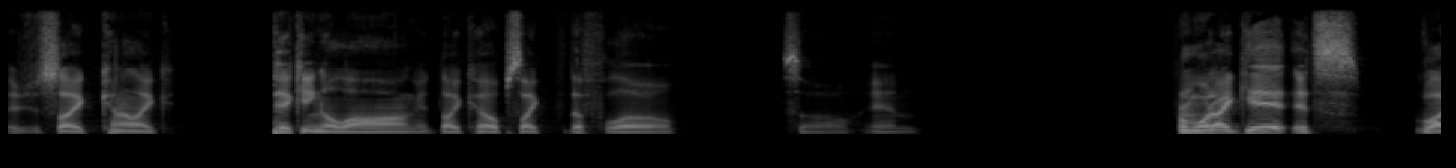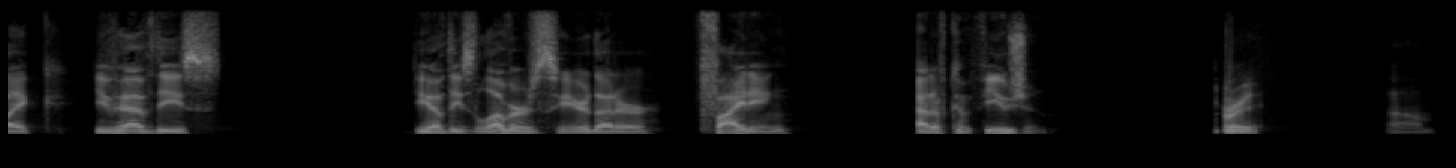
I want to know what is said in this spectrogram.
They're just like kind of like picking along. It like helps like the flow. So, and from what I get, it's like you have these you have these lovers here that are fighting out of confusion. Right. Um,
